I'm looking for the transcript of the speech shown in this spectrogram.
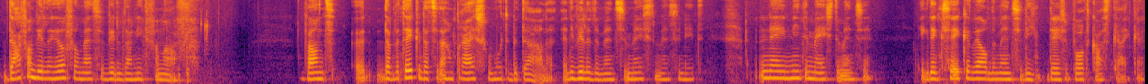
daarvan willen heel veel mensen willen daar niet vanaf. Want eh, dat betekent dat ze daar een prijs voor moeten betalen. En die willen de, mensen, de meeste mensen niet. Nee, niet de meeste mensen. Ik denk zeker wel de mensen die deze podcast kijken.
